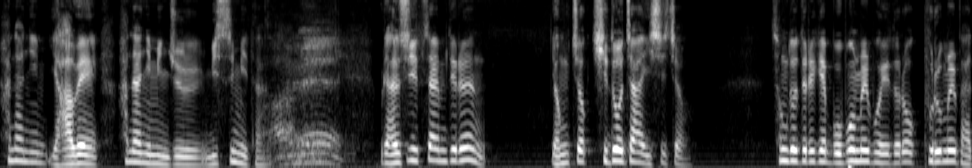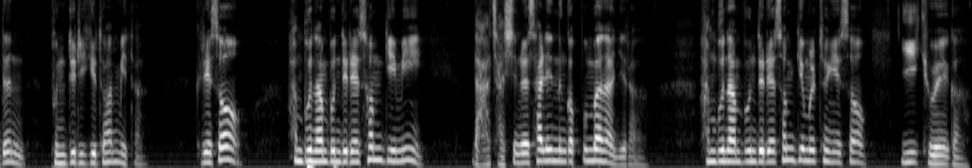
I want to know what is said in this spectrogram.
하나님 야외 하나님인 줄 믿습니다. 우리 안수 집사님들은 영적 지도자이시죠. 성도들에게 모범을 보이도록 부름을 받은 분들이기도 합니다. 그래서 한 분한 분들의 섬김이 나 자신을 살리는 것뿐만 아니라 한분한 분들의 섬김을 통해서 이 교회가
